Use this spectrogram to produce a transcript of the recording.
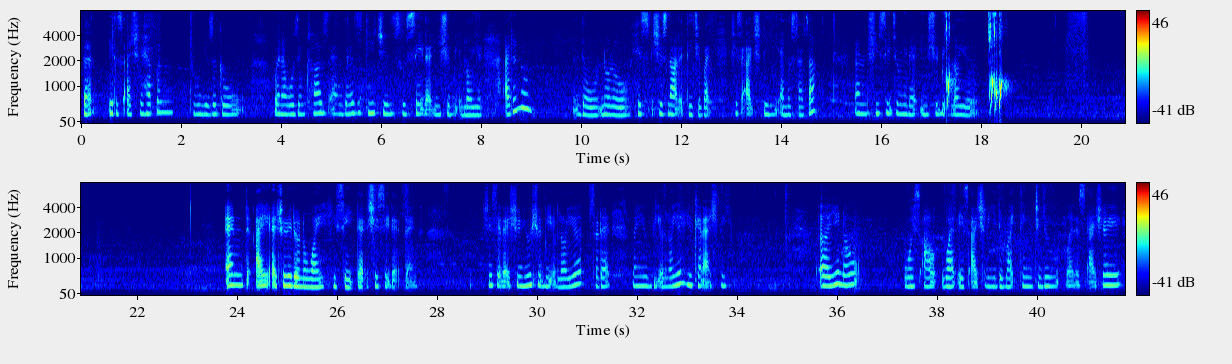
that it has actually happened two years ago when I was in class and there's a teachers who say that you should be a lawyer. I don't know no no no he's she's not a teacher but she's actually an ustazah. And she said to me that you should be a lawyer. And I actually don't know why he said that she said that thing she said that should, you should be a lawyer so that when you be a lawyer you can actually uh, you know voice out what is actually the right thing to do what is actually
